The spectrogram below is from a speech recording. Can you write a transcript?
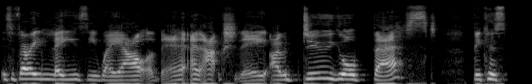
It's a very lazy way out of it, and actually, I would do your best because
